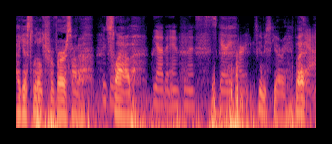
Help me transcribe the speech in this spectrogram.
I guess, little traverse on a slab. Yeah, the infamous scary part. It's gonna be scary, but Yeah.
